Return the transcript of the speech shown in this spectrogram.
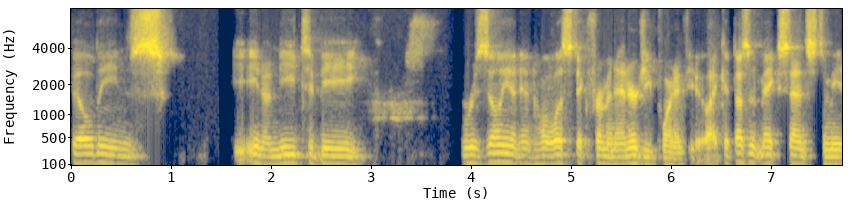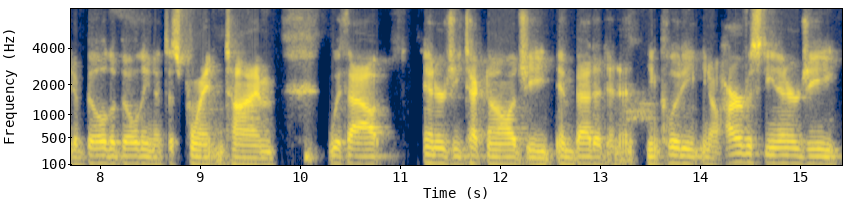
buildings, you know, need to be resilient and holistic from an energy point of view. Like it doesn't make sense to me to build a building at this point in time without energy technology embedded in it, including, you know, harvesting energy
